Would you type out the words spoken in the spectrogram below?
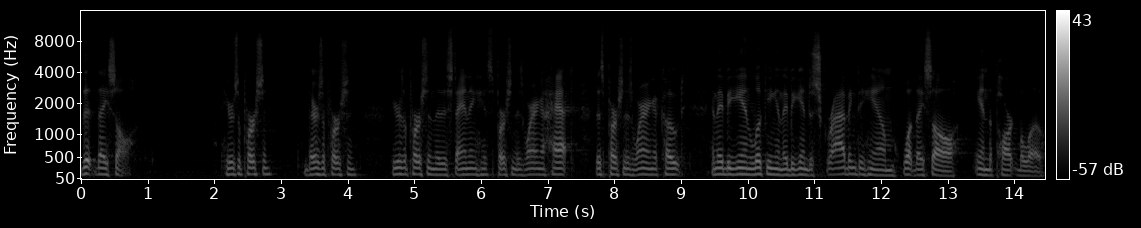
that they saw. Here's a person, there's a person, here's a person that is standing, this person is wearing a hat, this person is wearing a coat. And they begin looking and they begin describing to him what they saw in the park below.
